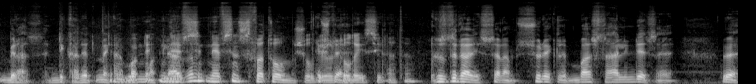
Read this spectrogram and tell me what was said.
biraz dikkat etmek Yani bakmak ne- lazım. nefsin, nefsin sıfatı olmuş oluyor İşte. dolayısıyla tabii. Hızır Aleyhisselam sürekli bast halindeyse ve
